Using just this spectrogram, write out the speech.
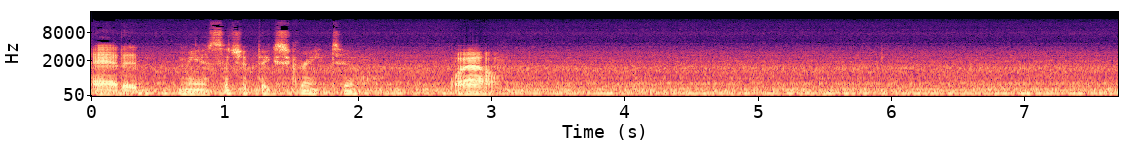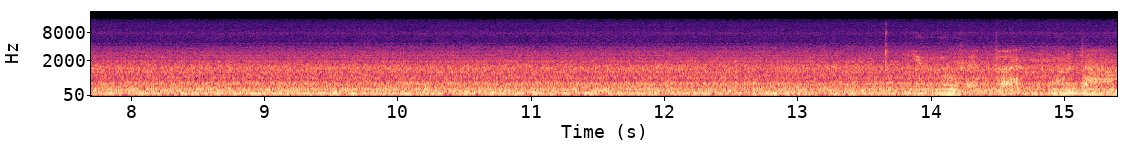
added. I mean, it's such a big screen too. Wow. You move it, but what about?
